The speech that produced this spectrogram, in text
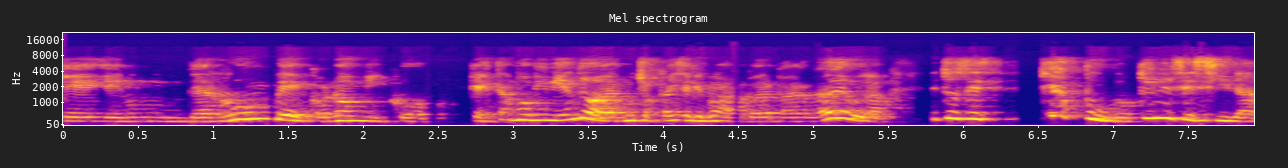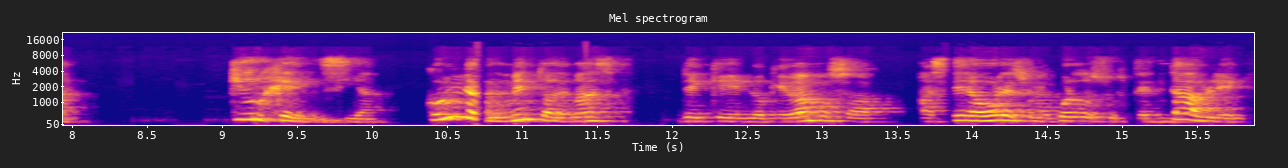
que en un derrumbe económico que estamos viviendo, hay muchos países que no van a poder pagar la deuda. Entonces, ¿qué apuro? ¿Qué necesidad? ¿Qué urgencia? Con un argumento además de que lo que vamos a hacer ahora es un acuerdo sustentable.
